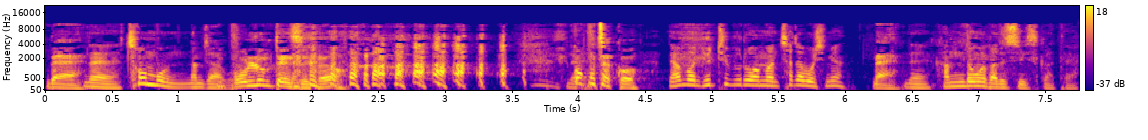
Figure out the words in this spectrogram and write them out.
네. 네 처음 본 남자하고. 볼룸 댄스 줘요. 꼭 붙잡고. 네, 한번 유튜브로 한번 찾아보시면 네. 네 감동을 받을 수 있을 것 같아요.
